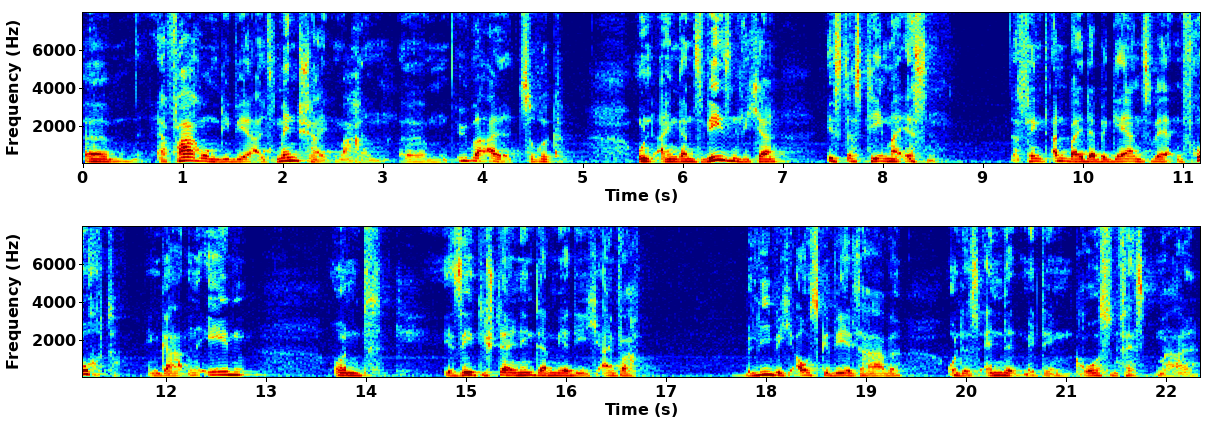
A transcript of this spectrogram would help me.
äh, Erfahrungen, die wir als Menschheit machen, äh, überall zurück. Und ein ganz wesentlicher ist das Thema Essen. Das fängt an bei der begehrenswerten Frucht im Garten Eden. Und ihr seht die Stellen hinter mir, die ich einfach beliebig ausgewählt habe. Und es endet mit dem großen Festmahl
